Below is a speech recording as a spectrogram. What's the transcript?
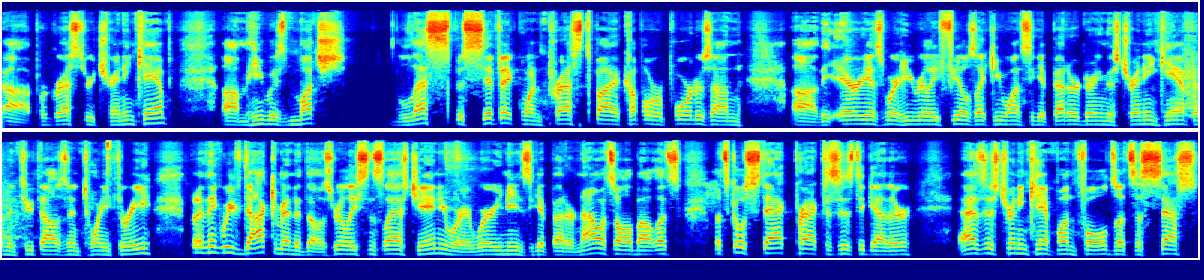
uh, progress through training camp um, he was much less specific when pressed by a couple reporters on uh, the areas where he really feels like he wants to get better during this training camp and in 2023. But I think we've documented those really since last January where he needs to get better. Now it's all about let's let's go stack practices together as this training camp unfolds. Let's assess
